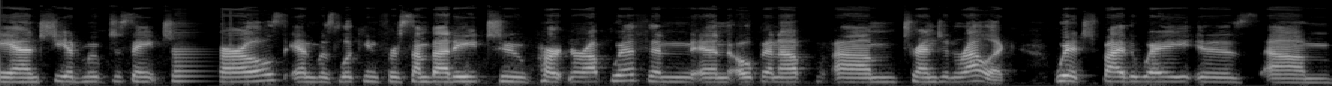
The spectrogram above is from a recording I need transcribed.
and she had moved to St. Charles and was looking for somebody to partner up with and, and open up um, Trend and Relic, which, by the way, is um,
